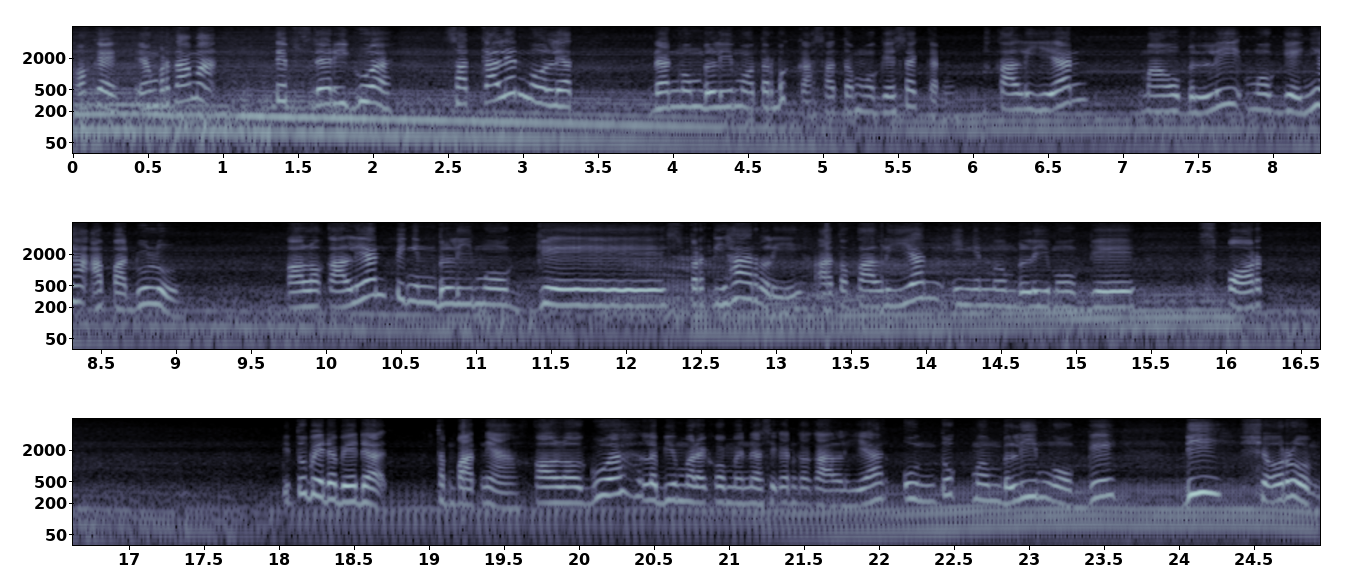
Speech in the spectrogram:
Oke, yang pertama, tips dari gua. Saat kalian mau lihat dan membeli motor bekas atau moge second, kalian mau beli mogenya apa dulu? Kalau kalian pingin beli moge seperti Harley atau kalian ingin membeli moge sport itu beda-beda tempatnya. Kalau gue lebih merekomendasikan ke kalian untuk membeli moge di showroom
